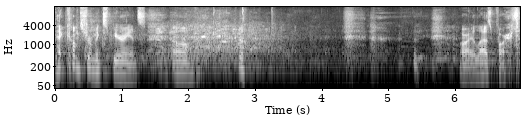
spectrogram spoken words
that comes from experience. Um, all right, last part.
